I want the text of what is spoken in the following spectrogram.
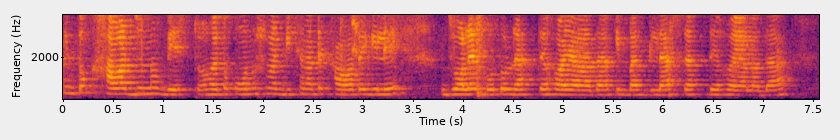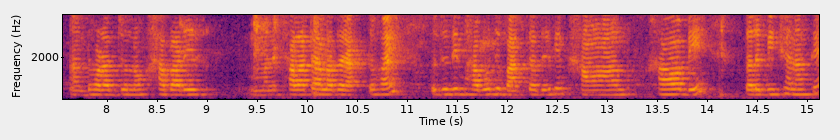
কিন্তু খাওয়ার জন্য বেস্ট হয়তো কোনো সময় বিছানাতে খাওয়াতে গেলে জলের বোতল রাখতে হয় আলাদা কিংবা গ্লাস রাখতে হয় আলাদা। ধরার জন্য খাবারের মানে থালাটা আলাদা রাখতে হয়। তো যদি ভাবো যে বাচ্চাদেরকে খাওয়া খাওয়াবে তাহলে বিছানাতে,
